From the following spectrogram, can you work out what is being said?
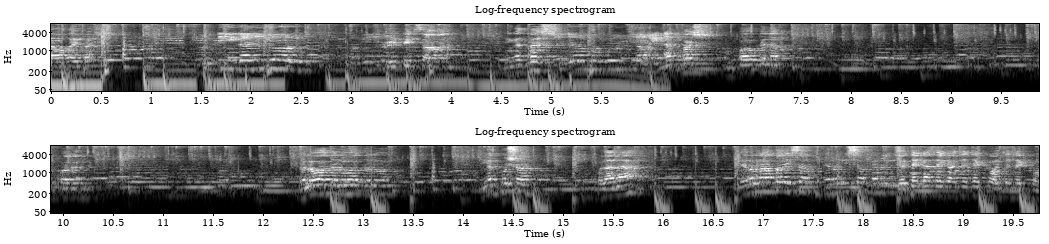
Tao kay Bash. Hindi, galing yun. Titig sa akin. Ingat Bash. Ingat Bash. Ang pao ka na. Ito pa rin. Dalawa, dalawa, dalawa. Ingat po siya. Wala na? Meron na ito isa. Meron isa. Meron isa. Teka, teka, check ko, check ko.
